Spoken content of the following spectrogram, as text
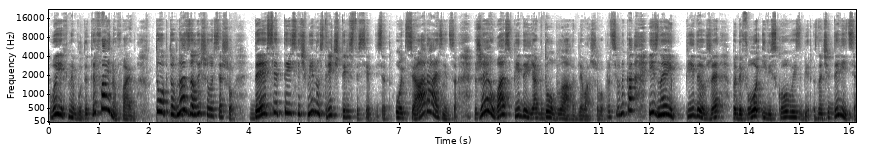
ви їх не будете. Файно, файно. Тобто в нас залишилося що? 10 тисяч мінус 3,470. Оця різниця вже у вас піде як до блага для вашого працівника, і з неї піде вже ПДФО і військовий збір. Значить, дивіться,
